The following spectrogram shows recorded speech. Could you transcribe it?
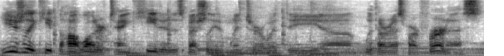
usually keep the hot water tank heated, especially in winter with the uh, with our Espar furnace.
